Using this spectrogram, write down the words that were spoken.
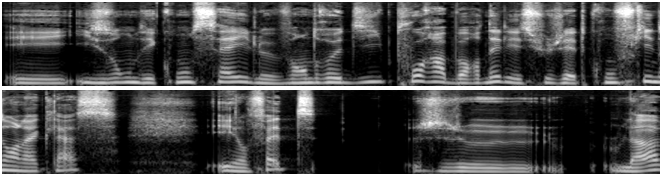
et ils ont des conseils le vendredi pour aborder les sujets de conflit dans la classe et en fait je, là,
